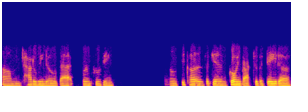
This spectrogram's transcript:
Um, how do we know that we're improving? Um, because again, going back to the data,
